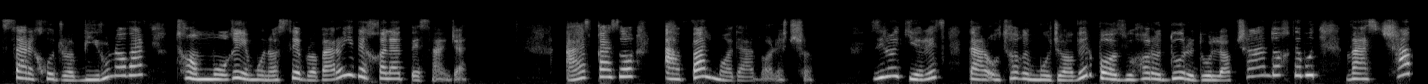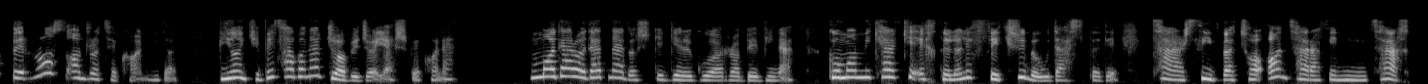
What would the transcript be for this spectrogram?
سر خود را بیرون آورد تا موقع مناسب را برای دخالت بسنجد. از غذا اول مادر وارد شد. زیرا گرت در اتاق مجاور بازوها را دور دولابچه انداخته بود و از چپ به راست آن را تکان می‌داد. بیان که بتواند جابجایش بکند. مادر عادت نداشت که گرگوار را ببیند. گمان می‌کرد که اختلال فکری به او دست داده. ترسید و تا آن طرف نیم تخت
